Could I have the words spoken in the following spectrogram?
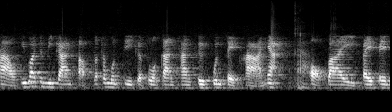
ข่าวที่ว่าจะมีการปรับรัฐมนตรีกระทรวงการคลังคือคุณเศรษฐาเนี่ยครับออกไปไปเป็น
